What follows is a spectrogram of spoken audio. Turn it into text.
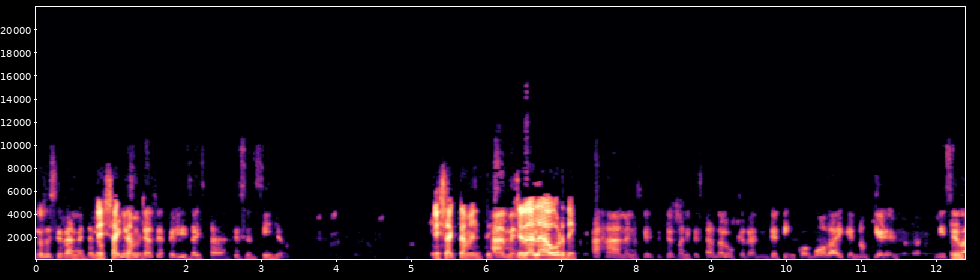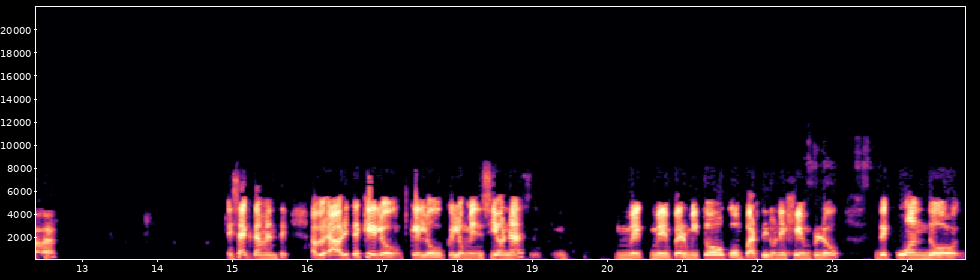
No sé si realmente lo quieres y te hace feliz, ahí está, es sencillo. Exactamente. Se da la orden. Ajá, a menos que estés manifestando algo que realmente te incomoda y que no quieres, ni se va a dar. Exactamente. Ahorita que lo que lo que lo mencionas, me, me permito compartir un ejemplo de cuando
